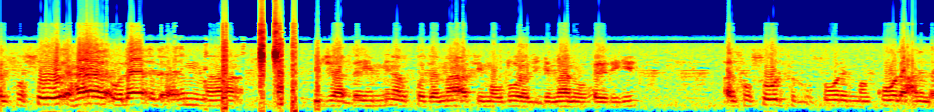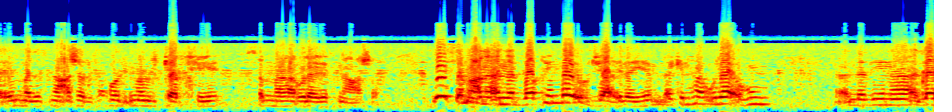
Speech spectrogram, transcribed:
الفصول هؤلاء الأئمة إليهم من القدماء في موضوع الإيمان وغيره. الفصول في الأصول المنقولة عن الأئمة الاثنى عشر فقول الإمام الكرخي سمى هؤلاء الاثنى عشر. ليس معنى أن الباقين لا يرجع إليهم لكن هؤلاء هم الذين لا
